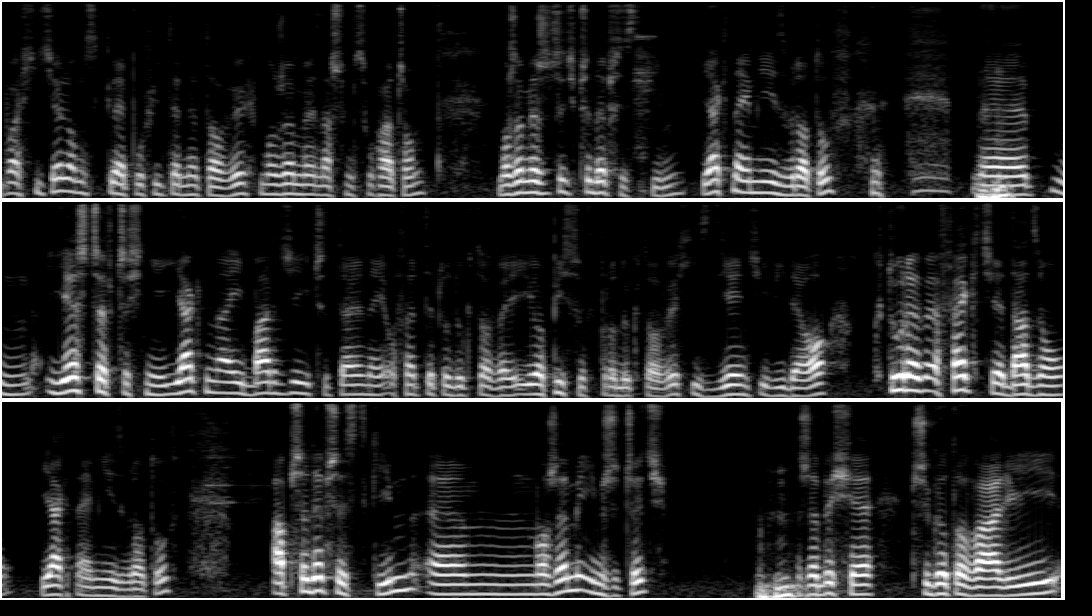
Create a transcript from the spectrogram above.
właścicielom sklepów internetowych, możemy naszym słuchaczom, możemy życzyć przede wszystkim jak najmniej zwrotów, mhm. jeszcze wcześniej jak najbardziej czytelnej oferty produktowej i opisów produktowych i zdjęć i wideo, które w efekcie dadzą jak najmniej zwrotów a przede wszystkim um, możemy im życzyć, mhm. żeby się przygotowali e,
